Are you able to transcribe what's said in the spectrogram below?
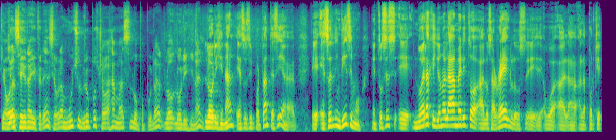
Que ahora sí hay una diferencia. Ahora muchos grupos trabajan más lo popular, lo, original. Lo original, eso es importante, sí. Eh, eso es lindísimo. Entonces, eh, no era que yo no le daba mérito a los arreglos, eh, o a la, porque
